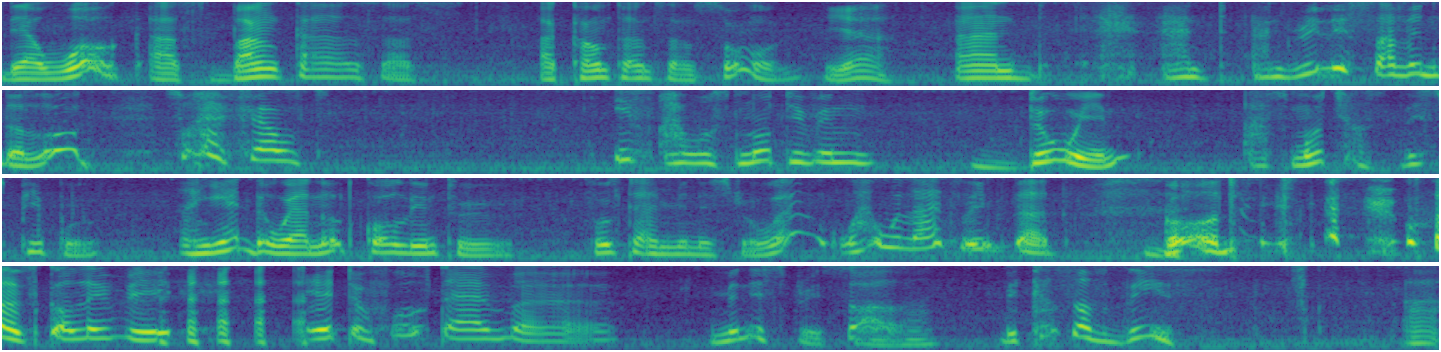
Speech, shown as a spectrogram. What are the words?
their work as bankers, as accountants, and so on Yeah. and and and really serving the Lord. So I felt if I was not even doing as much as these people, and yet they were not called into full-time ministry, well, why would I think that God was calling me into full-time uh, ministry? So Uh-huh. because of this, uh,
